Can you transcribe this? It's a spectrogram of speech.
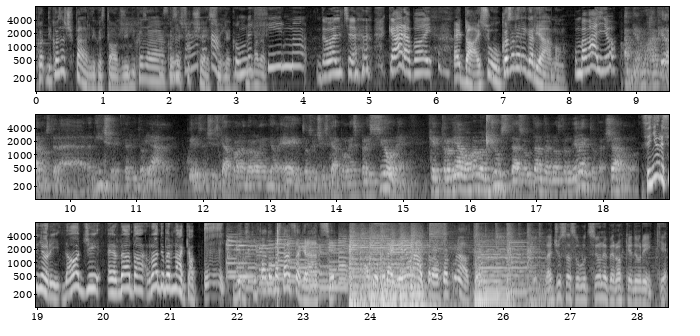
Co- di cosa ci parli quest'oggi? Di cosa, cosa è successo? Ah, che- ecco, un bel vada- film. Dolce. Cara poi. Eh dai, su, cosa le regaliamo? Un bavaglio? Abbiamo anche la nostra radice territoriale, quindi se ci scappa una parola in dialetto, se ci scappa un'espressione che troviamo proprio giusta soltanto nel nostro dialetto, facciamolo. Signore e signori, da oggi è andata Radio Pernacca. Stufato abbastanza, grazie. A dopo, dai, viene un altro, qualcun altro. La giusta soluzione per occhi ed orecchie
